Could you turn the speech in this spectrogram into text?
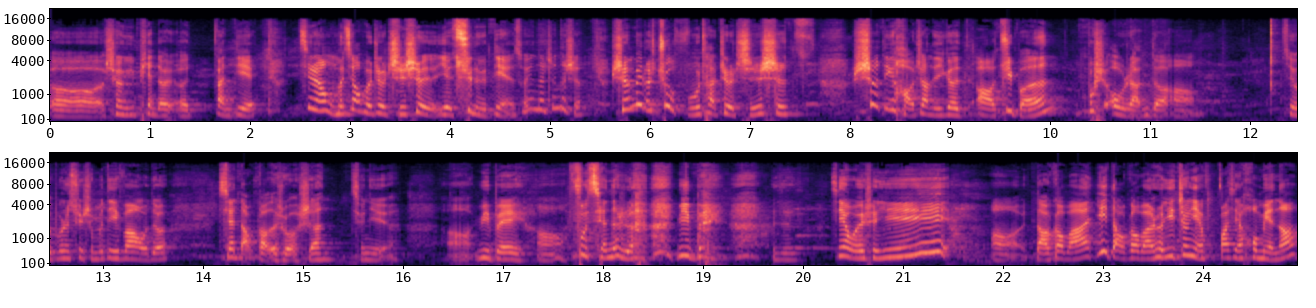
呃生鱼片的呃饭店。竟然我们教会这个执事也去那个店，所以呢，真的是神为了祝福他这个执事，设定好这样的一个啊剧本，不是偶然的啊。所以不论去什么地方，我都先祷告的时候，神，请你啊预备啊付钱的人 预备。今天我也是一。啊，祷告完，一祷告完，然后一睁眼发现后面呢，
